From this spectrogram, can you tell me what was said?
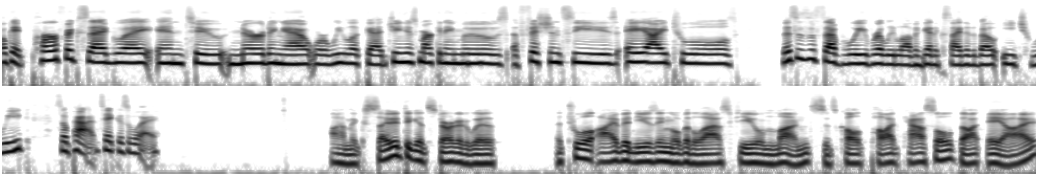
Okay, perfect segue into nerding out where we look at genius marketing mm-hmm. moves, efficiencies, AI tools. This is the stuff we really love and get excited about each week. So, Pat, take us away. I'm excited to get started with a tool I've been using over the last few months. It's called podcastle.ai.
